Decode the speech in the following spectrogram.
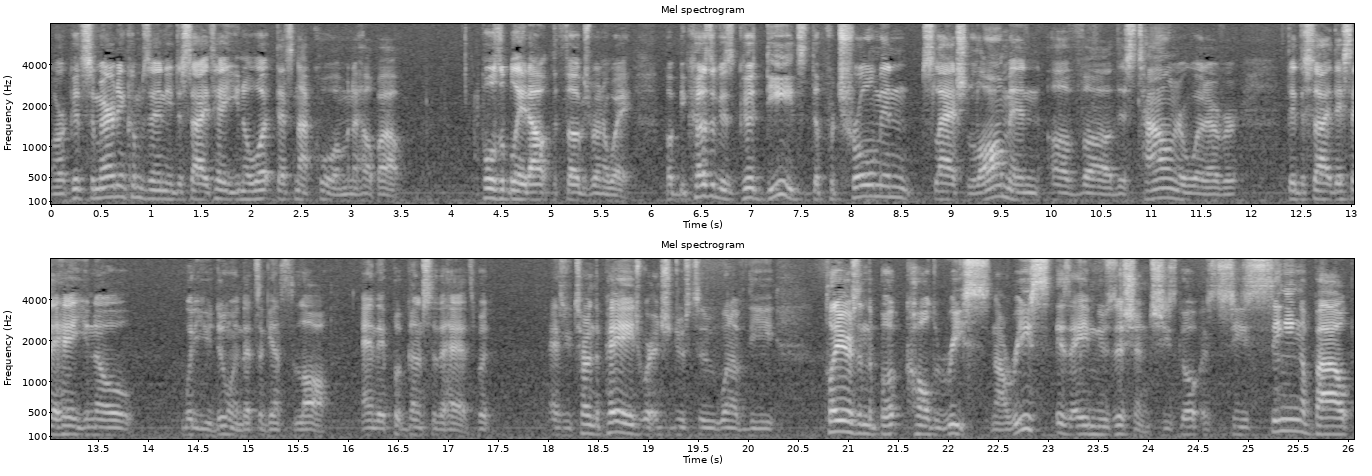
Or a good Samaritan comes in, he decides, hey, you know what? That's not cool. I'm going to help out. Pulls a blade out, the thugs run away. But because of his good deeds, the patrolman slash lawman of uh, this town or whatever, they decide, they say, hey, you know, what are you doing? That's against the law. And they put guns to the heads. But as you turn the page, we're introduced to one of the players in the book called Reese. Now Reese is a musician. She's go she's singing about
